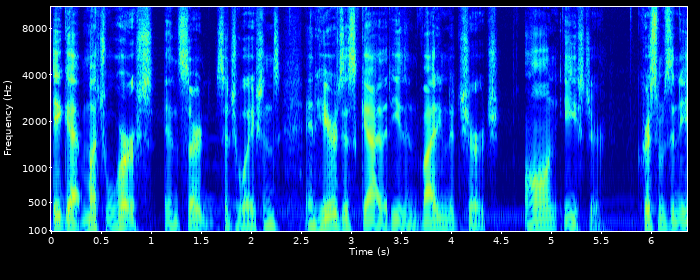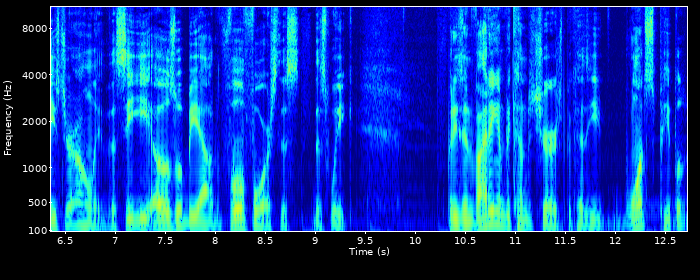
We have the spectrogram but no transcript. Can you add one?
it got much worse in certain situations. And here's this guy that he's inviting to church on Easter, Christmas and Easter only. The CEOs will be out in full force this this week. But he's inviting him to come to church because he wants people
